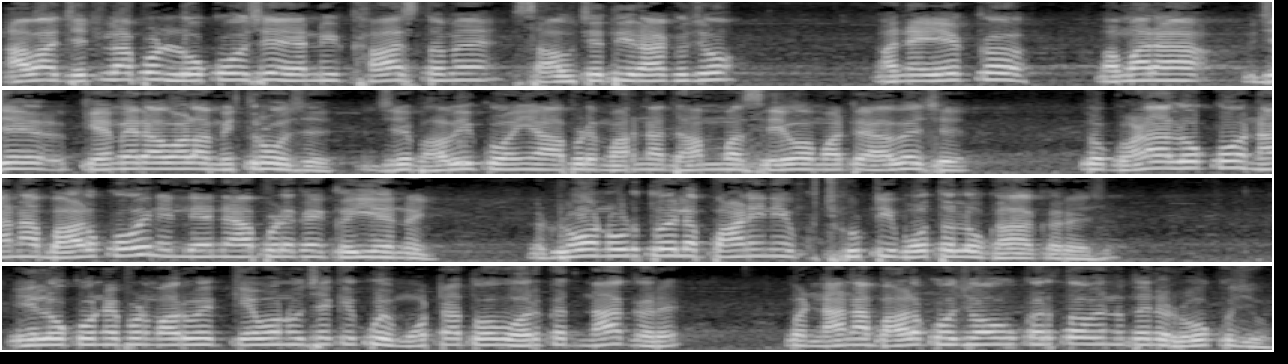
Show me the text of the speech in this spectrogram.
આવા જેટલા પણ લોકો છે, એની ખાસ તમે સાવચેતી રાખજો. અને એક અમારા જે કેમેરાવાળા મિત્રો છે, જે ભાવિકો અહીંયા આપણે માના ધામમાં સેવા માટે આવે છે, તો ઘણા લોકો, નાના બાળકો હોય ને એટલે એને આપણે કંઈ કહીએ નહીં. ડ્રોન ઉડતો એટલે પાણીની છૂટી બોતલો ઘા કરે છે. એ લોકોને પણ મારું એક કહેવાનું છે કે કોઈ મોટા તો હરકત ના કરે. પણ નાના બાળકો જો આવું કરતા હોય ને તો એને રોકજો.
